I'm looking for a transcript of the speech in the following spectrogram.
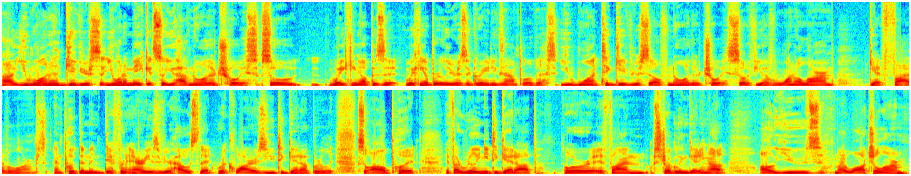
uh, you want to give your you want to make it so you have no other choice. So waking up is a, waking up earlier is a great example of this. You want to give yourself no other choice. So if you have one alarm, get five alarms and put them in different areas of your house that requires you to get up early. So I'll put if I really need to get up or if I'm struggling getting up, I'll use my watch alarm.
